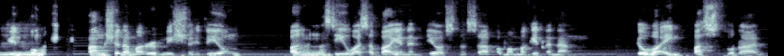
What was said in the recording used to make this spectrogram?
Mm-hmm. Yun pong function naman or mission, ito yung pangasiwa sa bayan ng Diyos no, sa pamamagitan ng gawaing pastoral,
